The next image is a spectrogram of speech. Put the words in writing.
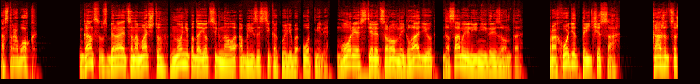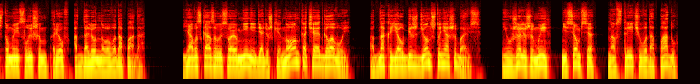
островок». Ганс взбирается на мачту, но не подает сигнала о близости какой-либо отмели. Море стелется ровной гладью до самой линии горизонта. Проходит три часа. Кажется, что мы слышим рев отдаленного водопада. Я высказываю свое мнение дядюшке, но он качает головой. Однако я убежден, что не ошибаюсь. Неужели же мы несемся навстречу водопаду,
